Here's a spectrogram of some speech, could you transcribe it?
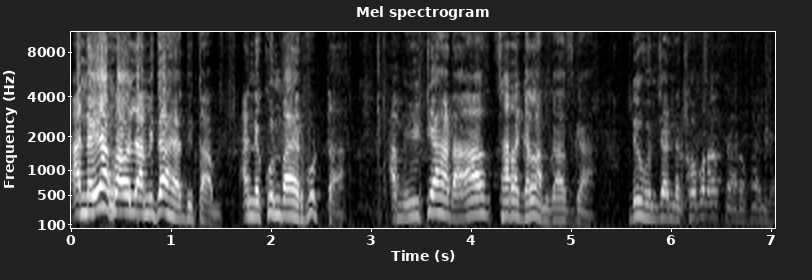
আনে আল্লাহ হলে আমি দেখা দিতাম। আনে কোন বাহের ফুটটা? আমি টিহাটা সারা গেলাম গাছ গা। দেখুন জানের খবর আছে আরও ফাইলে।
